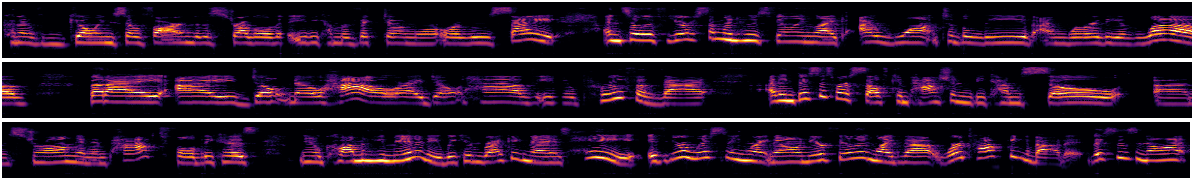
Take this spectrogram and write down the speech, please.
kind of going so far into the struggle that you become a victim or, or lose sight. And so, if you're someone who's feeling like, I want to believe I'm worthy of love, but I, I don't know how, or I don't have, you know, proof of that, I think this is where self compassion becomes so um, strong and impactful because you know common humanity we can recognize hey if you're listening right now and you're feeling like that we're talking about it. This is not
